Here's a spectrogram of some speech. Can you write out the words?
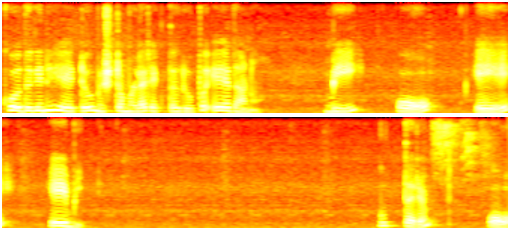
കൊതുകിന് ഏറ്റവും ഇഷ്ടമുള്ള രക്തഗ്രൂപ്പ് ഏതാണ്? B O A A B. ഉത്തരം ഒ.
